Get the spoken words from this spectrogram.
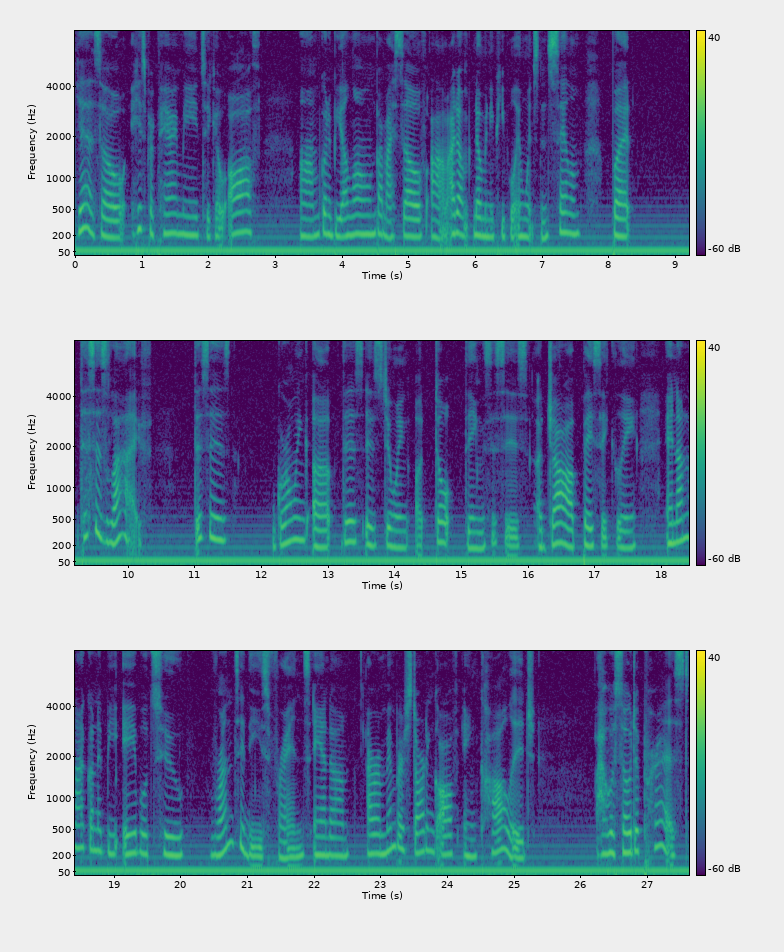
yeah, so he's preparing me to go off. I'm going to be alone by myself. Um, I don't know many people in Winston-Salem, but this is life. This is growing up. This is doing adult things. This is a job, basically. And I'm not going to be able to run to these friends. And um, I remember starting off in college I was so depressed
